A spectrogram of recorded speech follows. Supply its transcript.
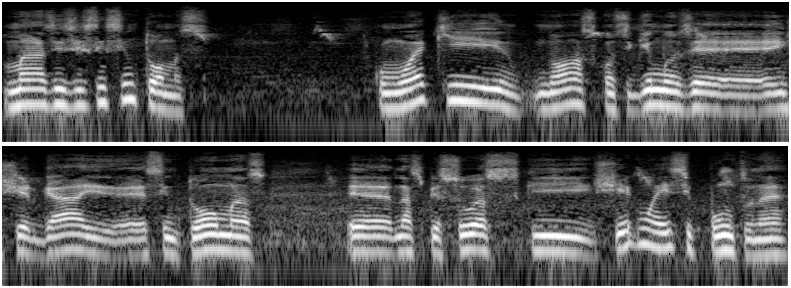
mas existem sintomas. Como é que nós conseguimos é, enxergar é, sintomas é, nas pessoas que chegam a esse ponto, né?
